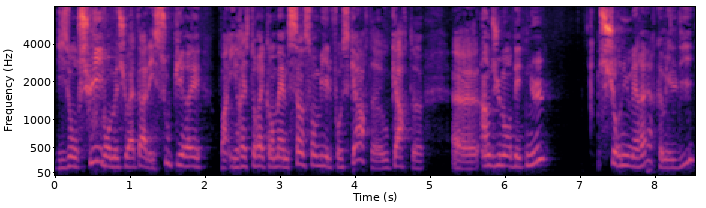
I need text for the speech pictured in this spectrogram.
disons, suivre M. Attal et soupirer, enfin, il resterait quand même 500 000 fausses cartes euh, ou cartes euh, indûment détenues, surnuméraires, comme il dit.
